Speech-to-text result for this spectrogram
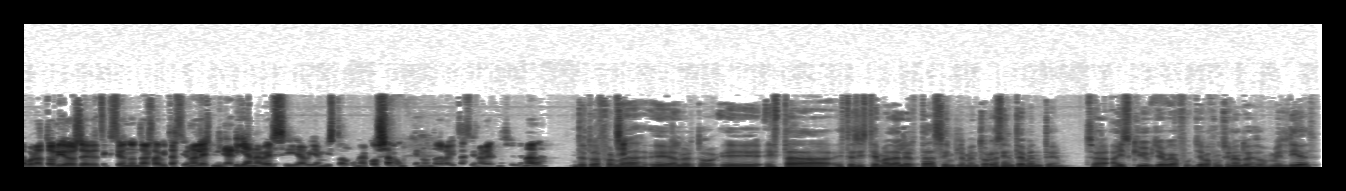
laboratorios de detección de ondas gravitacionales mirarían a ver si habían visto alguna cosa, aunque en ondas gravitacionales no se vio nada. De todas formas, Alberto, esta, este sistema de alerta se implementó recientemente. O sea, IceCube lleva, lleva funcionando desde 2010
